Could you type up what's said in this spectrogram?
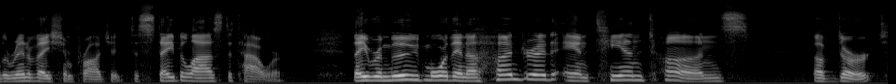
the renovation project to stabilize the tower they removed more than 110 tons of dirt.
